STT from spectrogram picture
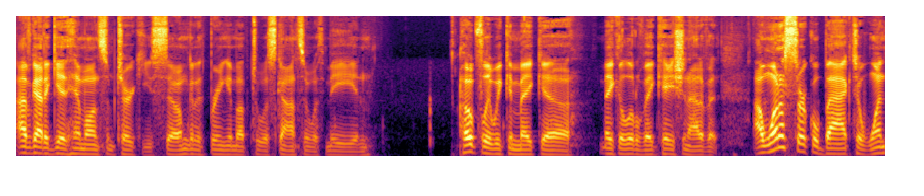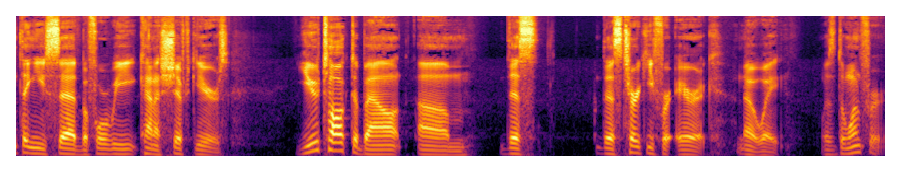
I've got to get him on some turkeys. So I'm going to bring him up to Wisconsin with me, and hopefully we can make a make a little vacation out of it. I want to circle back to one thing you said before we kind of shift gears. You talked about um, this this turkey for Eric. No, wait. Was it the one for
